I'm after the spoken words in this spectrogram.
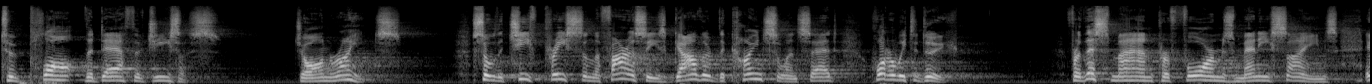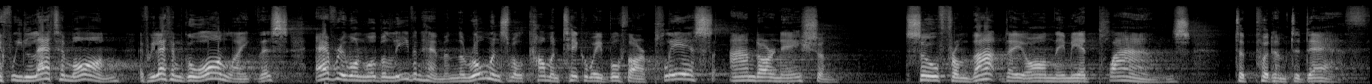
to plot the death of Jesus. John writes So the chief priests and the Pharisees gathered the council and said, What are we to do? For this man performs many signs. If we let him on, if we let him go on like this, everyone will believe in him, and the Romans will come and take away both our place and our nation. So from that day on, they made plans to put him to death.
